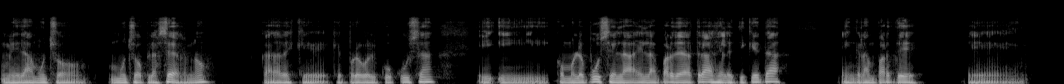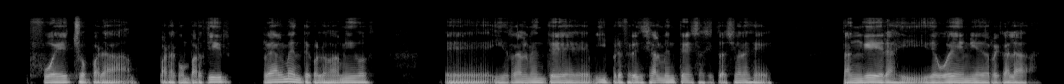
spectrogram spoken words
me da mucho, mucho placer, ¿no? Cada vez que, pruebo el cucusa y, como lo puse en la, en la, parte de atrás de la etiqueta, en gran parte eh, fue hecho para, para, compartir realmente con los amigos eh, y realmente y preferencialmente en esas situaciones de tangueras y de bohemia, de recalada.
